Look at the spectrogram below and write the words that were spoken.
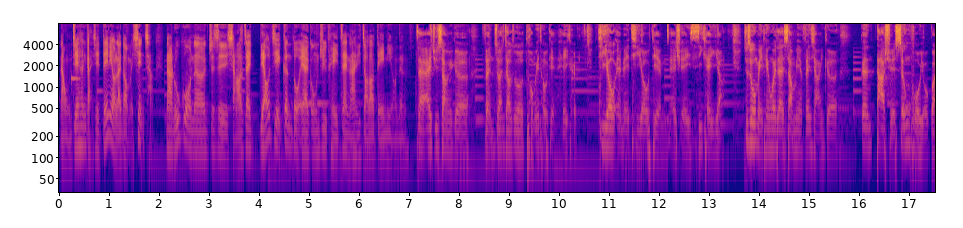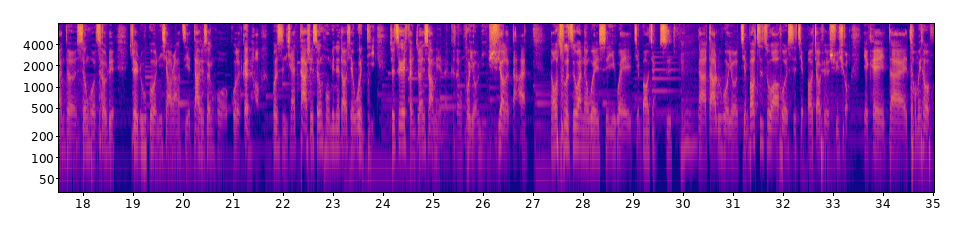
那我们今天很感谢 Daniel 来到我们现场。那如果呢，就是想要再了解更多 AI 工具，可以在哪里找到 Daniel 呢？在 IG 上一个粉钻叫做 Tomato 点 Haker T O M A T O 点 H A C K E R，就是我每天会在上面分享一个跟大学生活有关的生活策略。所以如果你想要让自己的大学生活过得更好，或者是你现在大学生活面对到一些问题，就这个粉砖上面呢，可能会有你需要的答案。然后除此之外呢，我也是一位简报讲师。嗯，那大家如果有简报制作啊，或者是简报教学的需求，也可以在 Tomato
